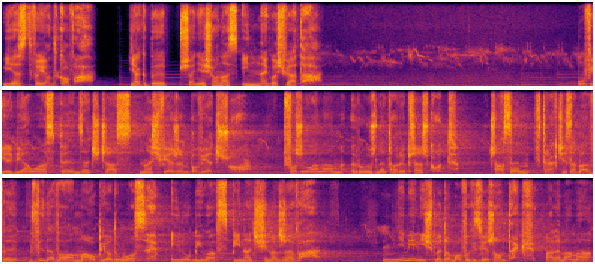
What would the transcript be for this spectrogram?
jest wyjątkowa, jakby przeniesiona z innego świata. Uwielbiała spędzać czas na świeżym powietrzu. Tworzyła nam różne tory przeszkód. Czasem w trakcie zabawy wydawała małpie odgłosy i lubiła wspinać się na drzewa. Nie mieliśmy domowych zwierzątek, ale mama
